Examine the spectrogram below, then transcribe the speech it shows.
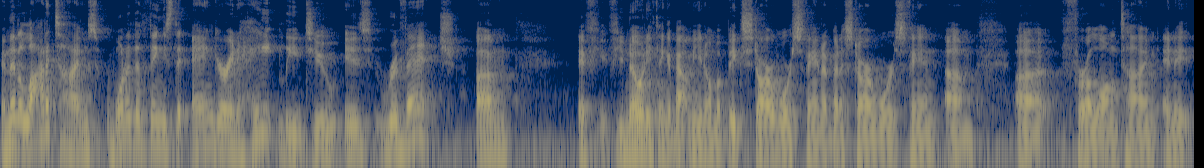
And then a lot of times, one of the things that anger and hate lead to is revenge. Um, if, if you know anything about me, you know I'm a big Star Wars fan. I've been a Star Wars fan um, uh, for a long time, and it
